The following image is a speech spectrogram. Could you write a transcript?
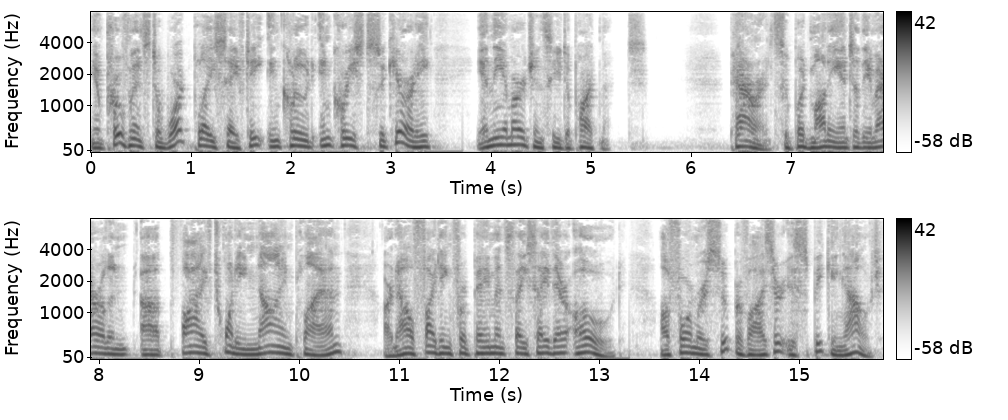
Improvements to workplace safety include increased security in the emergency department. Parents who put money into the Maryland uh, 529 plan are now fighting for payments they say they're owed. A former supervisor is speaking out.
